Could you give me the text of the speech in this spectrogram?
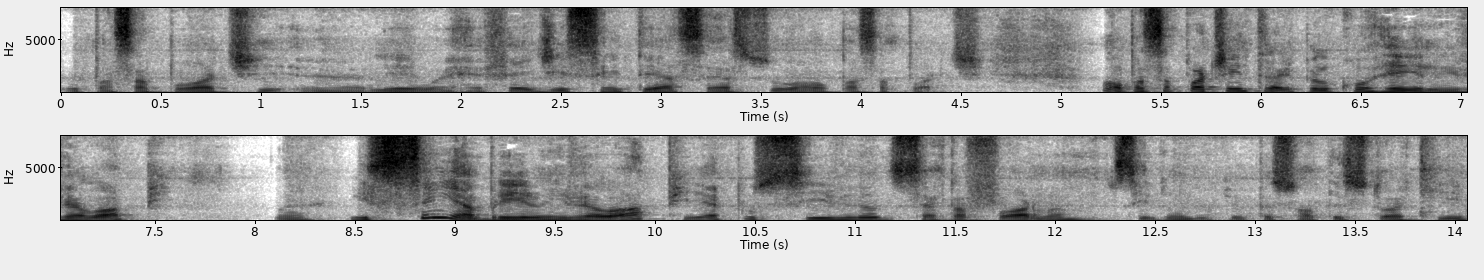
o passaporte, é, ler o RFID sem ter acesso ao passaporte. Bom, o passaporte é entregue pelo correio no envelope, né? e sem abrir o envelope é possível, de certa forma, segundo o que o pessoal testou aqui,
